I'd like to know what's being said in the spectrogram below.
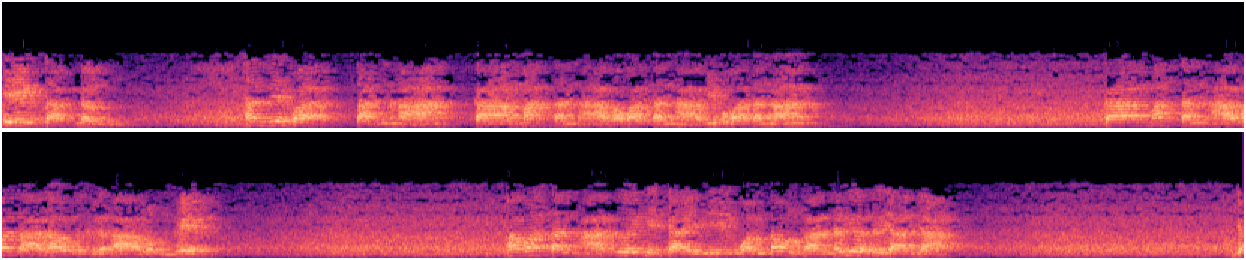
เอกสักหนึ่ง ท่านเรียกว่า ตัณหา กามตัณหาภาวะตัณหาวิภาวะตัณหากามตัณหาภาษาเราก็คืออารมณ์เพศ ภาวะตัณหาคือจิตใจมีความต้องการทะเยอทะยานอยากอย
